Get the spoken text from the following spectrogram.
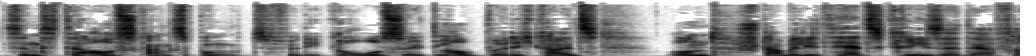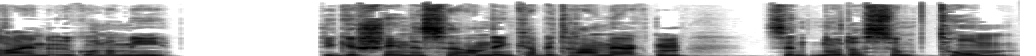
sind der Ausgangspunkt für die große Glaubwürdigkeits- und Stabilitätskrise der freien Ökonomie. Die Geschehnisse an den Kapitalmärkten sind nur das Symptom,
